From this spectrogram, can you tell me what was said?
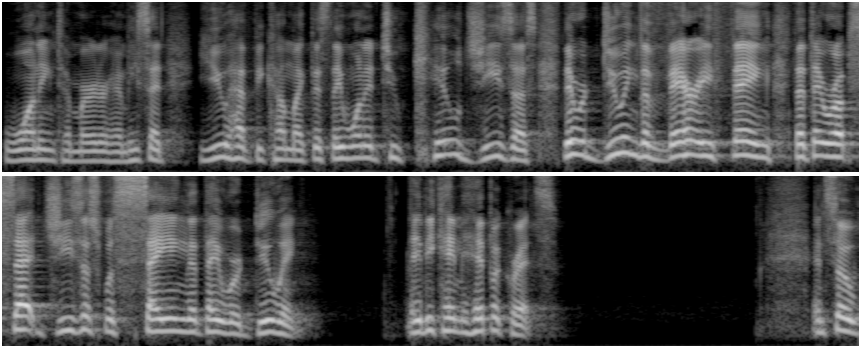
wanting to murder him. He said, You have become like this. They wanted to kill Jesus. They were doing the very thing that they were upset Jesus was saying that they were doing. They became hypocrites. And so,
